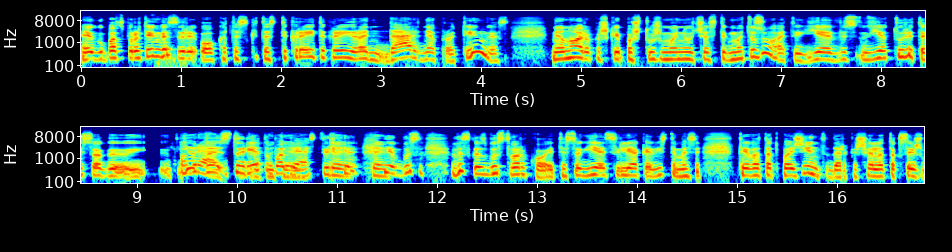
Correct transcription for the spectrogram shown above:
Jeigu pats protingas ir o kad tas kitas tikrai tikrai yra dar neprotingas nenoriu kažkaip aš tų žmonių čia stigmatizuoti. Jie vis jie turi tiesiog jie turėtų pabręsti. Ir jie, jie bus viskas bus tvarkoj. Tiesiog jie atsilieka vystymąsi tai vat atpažinti dar kad šalia toksai žmogus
